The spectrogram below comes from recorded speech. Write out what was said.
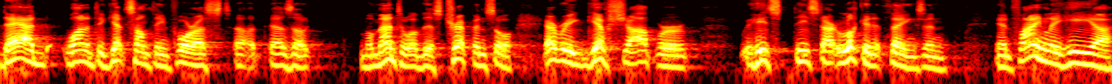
Dad wanted to get something for us as a memento of this trip. And so every gift shop or he'd, he'd start looking at things. And, and finally, he, uh,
